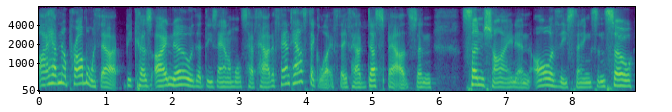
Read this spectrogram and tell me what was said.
I have no problem with that because I know that these animals have had a fantastic life. They've had dust baths and sunshine and all of these things. And so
